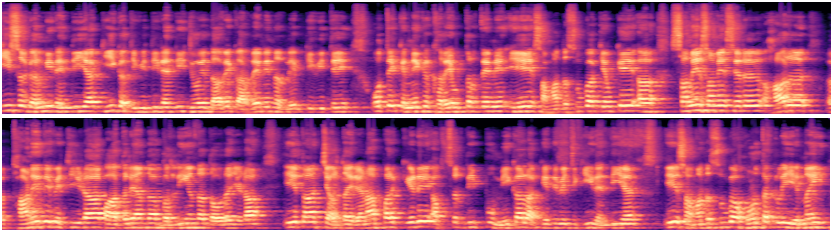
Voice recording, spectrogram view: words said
ਕੀ ਸਰਗਰਮੀ ਰਹਿੰਦੀ ਆ, ਕੀ ਗਤੀਵਿਧੀ ਰਹਿੰਦੀ, ਜੋ ਇਹ ਦਾਅਵੇ ਕਰ ਰਹੇ ਨੇ ਨਰਲੇਪ ਟੀਵੀ ਤੇ, ਉੱਤੇ ਕਿੰਨੇ ਕੁ ਖਰੇ ਉਤਰਦੇ ਨੇ, ਇਹ ਸਮਾਂ ਦੱਸੂਗਾ ਕਿਉਂਕਿ ਸਮੇਂ-ਸਮੇਂ ਸਿਰ ਹਰ ਥਾਣੇ ਦੇ ਵਿੱਚ ਜਿਹੜਾ ਬਾਦਲਿਆਂ ਦਾ, ਬਦਲੀਆਂ ਦਾ ਦੌਰ ਹੈ ਜਿਹੜਾ, ਇਹ ਤਾਂ ਚੱਲਦਾ ਹੀ ਰਹਿਣਾ, ਪਰ ਕਿਹੜੇ ਅਫਸਰ ਦੀ ਭੂਮਿਕਾ ਇਲਾਕੇ ਦੇ ਵਿੱਚ ਕੀ ਰਹਿੰਦੀ ਹੈ ਇਹ ਸਮਾਂ ਦੱਸੂਗਾ। ਹੁਣ ਤੱਕ ਲਈ ਇੰਨਾ ਹੀ।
